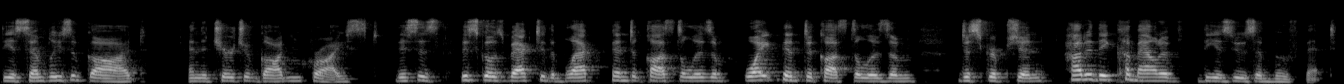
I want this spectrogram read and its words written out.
the Assemblies of God and the Church of God in Christ, this is this goes back to the black Pentecostalism, white Pentecostalism description. How did they come out of the Azusa movement?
